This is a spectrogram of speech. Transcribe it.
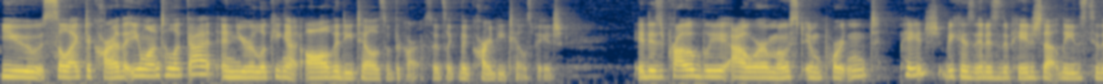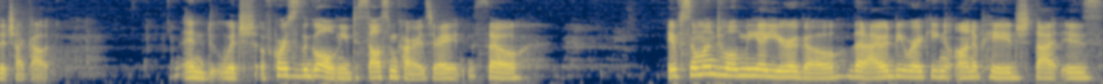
you select a car that you want to look at and you're looking at all the details of the car. So it's like the car details page. It is probably our most important page because it is the page that leads to the checkout. And which, of course, is the goal. We need to sell some cars, right? So if someone told me a year ago that I would be working on a page that is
